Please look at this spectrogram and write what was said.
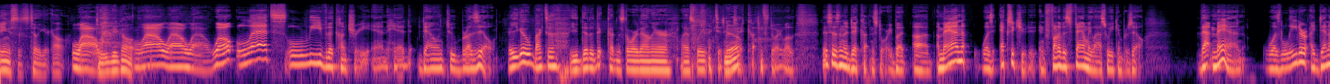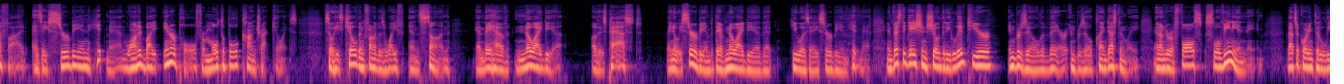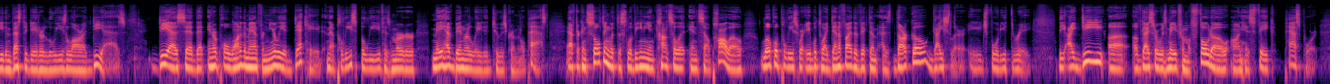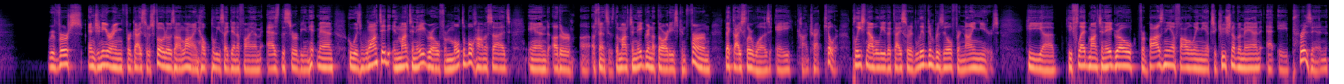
Geniuses till you get caught. Wow. Till You get caught. Wow, wow, wow. Well, let's leave the country and head down to Brazil. Here you go. Back to you did a dick cutting story down there last week. I did a Yeah. dick cutting story. Well, this isn't a dick cutting story, but uh, a man was executed in front of his family last week in Brazil. That man was later identified as a Serbian hitman wanted by Interpol for multiple contract killings. So he's killed in front of his wife and son, and they have no idea of his past. They know he's Serbian, but they have no idea that he was a Serbian hitman. Investigations showed that he lived here in Brazil, lived there in Brazil clandestinely and under a false Slovenian name. That's according to the lead investigator, Luis Lara Diaz. Diaz said that Interpol wanted the man for nearly a decade and that police believe his murder may have been related to his criminal past. After consulting with the Slovenian consulate in Sao Paulo, local police were able to identify the victim as Darko Geisler, age 43. The ID uh, of Geisler was made from a photo on his fake passport reverse engineering for Geisler's photos online helped police identify him as the Serbian hitman who was wanted in Montenegro for multiple homicides and other uh, offenses. The Montenegrin authorities confirmed that Geisler was a contract killer. Police now believe that Geisler had lived in Brazil for nine years. He uh, he fled Montenegro for Bosnia following the execution of a man at a prison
